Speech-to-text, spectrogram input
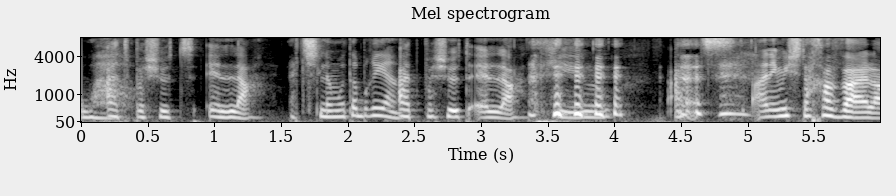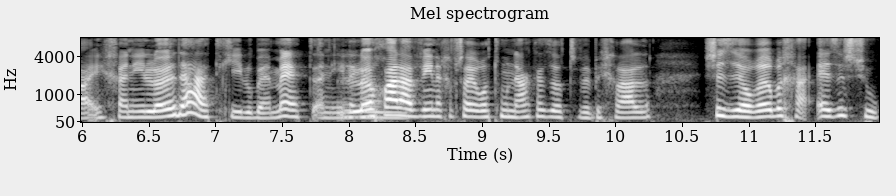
וואו, את פשוט אלה. את שלמות הבריאה. את פשוט אלה. כאילו, את... אני משתחווה אלייך, אני לא יודעת, כאילו, באמת. אני לא. יכולה להבין איך אפשר לראות תמונה כזאת, ובכלל, שזה עורר בך איזשהו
